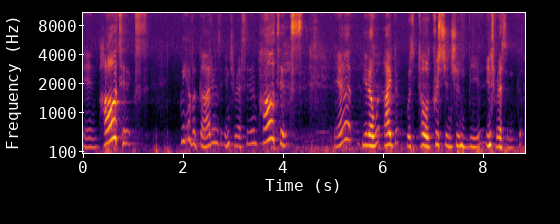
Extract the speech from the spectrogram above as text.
In politics, we have a God who's interested in politics. Yeah, you know, I was told Christians shouldn't be interested in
